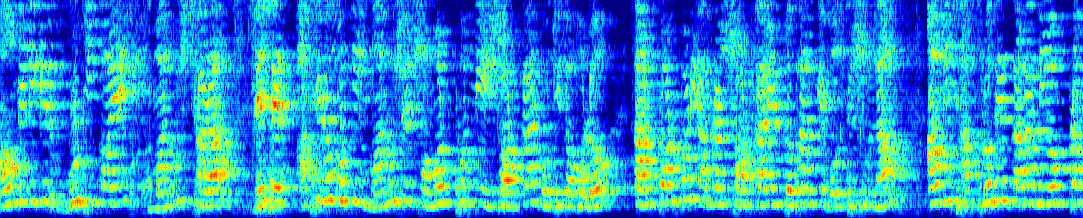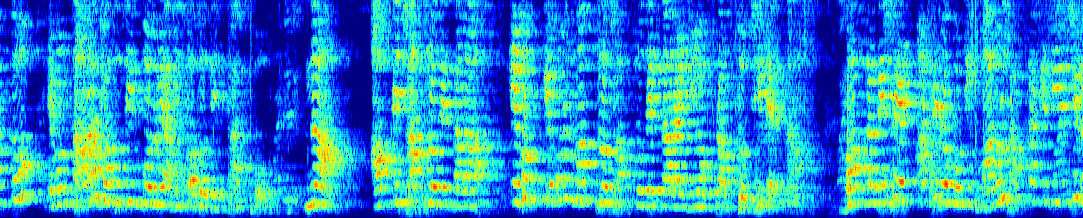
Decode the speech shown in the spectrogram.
আওয়ামী লীগের গুটি কয়েক মানুষ ছাড়া দেশের আঠেরো কোটি মানুষের সমর্থন নিয়ে সরকার গঠিত হলো তারপর পরই আমরা সরকারের প্রধানকে বলতে শুনলাম, আমি ছাত্রদের দ্বারা নিয়োগপ্রাপ্ত এবং তারা যতদিন বলবে আমি ততদিন থাকব। না, আপনি ছাত্রদের দ্বারা এবং কেবলমাত্র ছাত্রদের দ্বারাই নিয়োগপ্রাপ্ত ছিলেন না। বাংলাদেশের আঠেরো কোটি মানুষ আপনাকে দিয়েছিল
